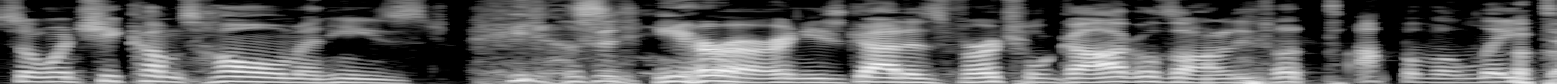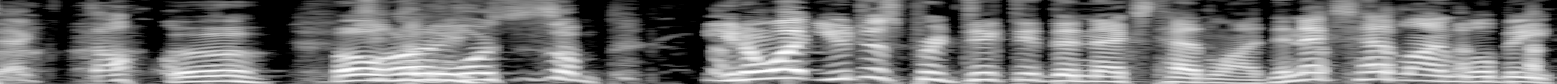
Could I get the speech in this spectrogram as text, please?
So when she comes home and he's he doesn't hear her and he's got his virtual goggles on and he's on top of a latex uh, doll. oh, she honey. divorces him. You know what? You just predicted the next headline. The next headline will be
